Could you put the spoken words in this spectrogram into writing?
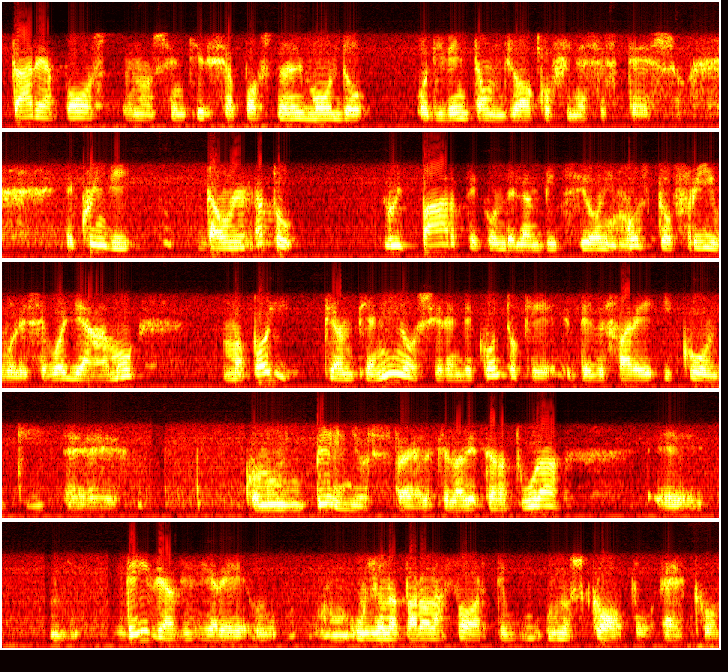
stare a posto, non sentirsi a posto nel mondo, o diventa un gioco fine a se stesso. E quindi da un lato lui parte con delle ambizioni molto frivole, se vogliamo, ma poi pian pianino si rende conto che deve fare i conti eh, con un impegno, cioè che la letteratura eh, deve avere, uso una parola forte, uno scopo, ecco,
